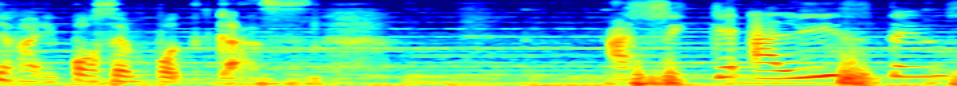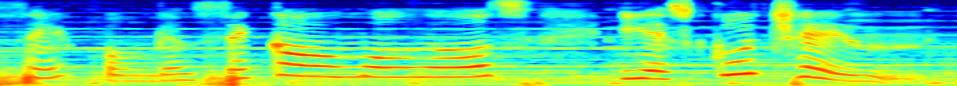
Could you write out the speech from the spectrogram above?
de Mariposa en Podcast. Así que alístense, pónganse cómodos y escuchen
